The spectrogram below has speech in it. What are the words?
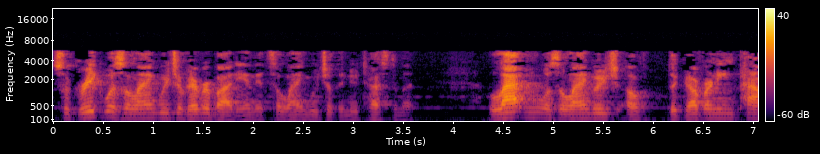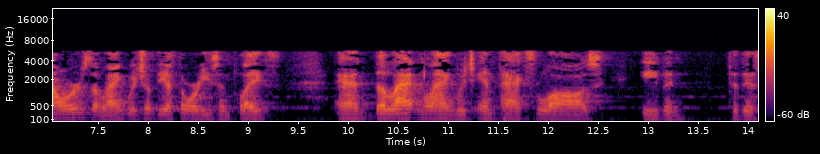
So Greek was the language of everybody, and it's the language of the New Testament. Latin was the language of the governing powers, the language of the authorities in place. And the Latin language impacts laws even to this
